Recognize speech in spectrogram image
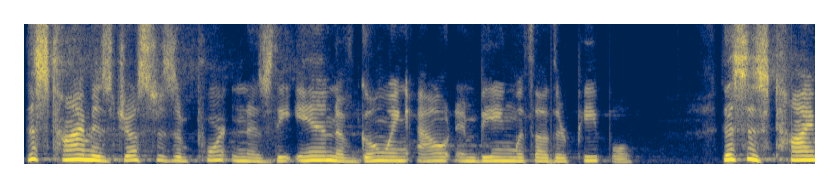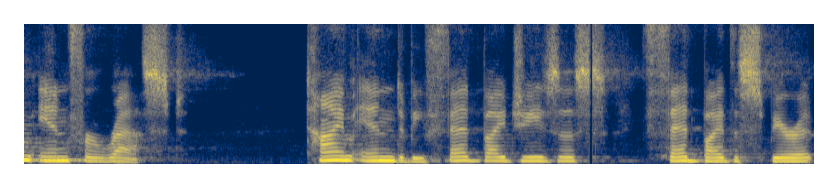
This time is just as important as the in of going out and being with other people. This is time in for rest, time in to be fed by Jesus, fed by the Spirit,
